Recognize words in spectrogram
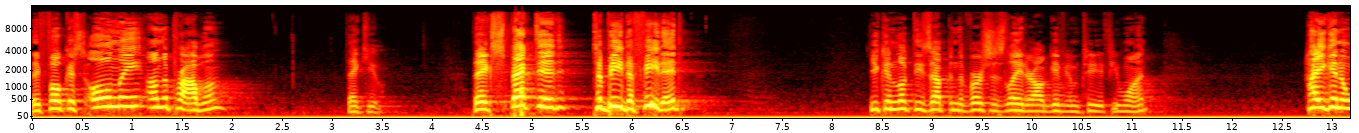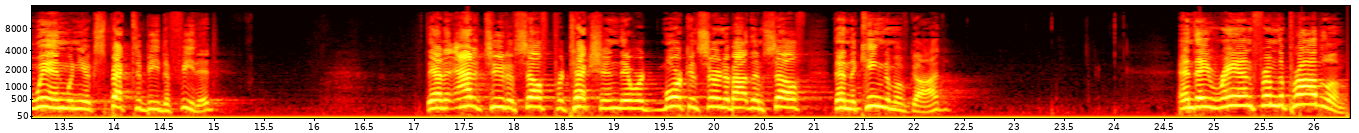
They focused only on the problem. Thank you. They expected to be defeated. You can look these up in the verses later. I'll give them to you if you want. How are you going to win when you expect to be defeated? They had an attitude of self protection. They were more concerned about themselves than the kingdom of God. And they ran from the problem.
